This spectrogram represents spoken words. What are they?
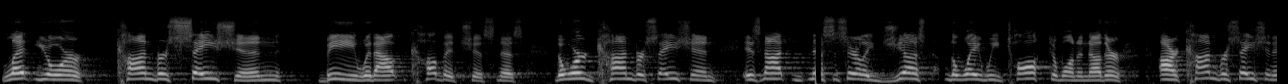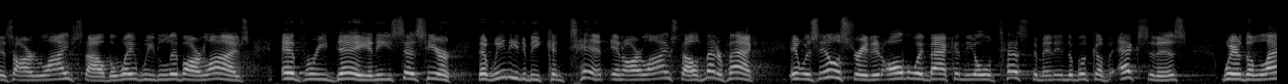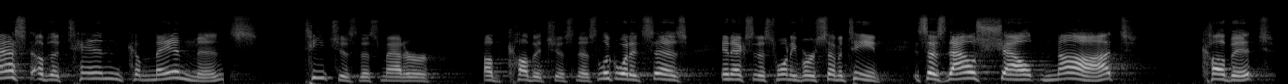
Let your conversation be without covetousness. The word conversation is not necessarily just the way we talk to one another. Our conversation is our lifestyle, the way we live our lives every day. And he says here that we need to be content in our lifestyle. As a matter of fact, it was illustrated all the way back in the Old Testament in the book of Exodus where the last of the Ten Commandments teaches this matter of covetousness. Look what it says in Exodus 20, verse 17. It says, Thou shalt not covet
